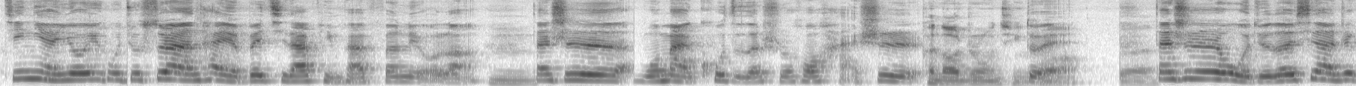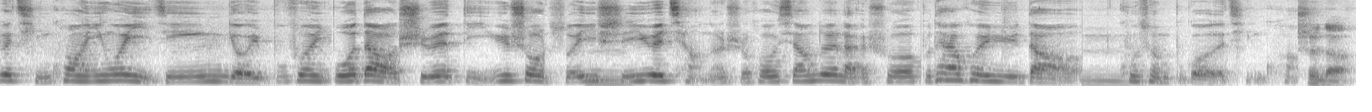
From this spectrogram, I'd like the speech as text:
今年优衣库就虽然它也被其他品牌分流了，嗯，但是我买裤子的时候还是碰到这种情对况，对，但是我觉得现在这个情况，因为已经有一部分播到十月底预售，所以十一月抢的时候，相对来说不太会遇到库存不够的情况。是的，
